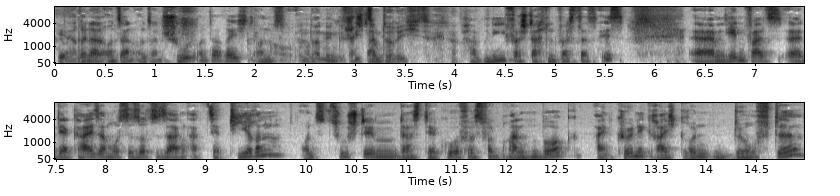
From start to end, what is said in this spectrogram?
Wir erinnern uns an unseren Schulunterricht genau, und, und an den Geschichtsunterricht. Haben nie verstanden, was das ist. Ähm, jedenfalls, äh, der Kaiser musste sozusagen akzeptieren und zustimmen, dass der Kurfürst von Brandenburg ein Königreich gründen dürfte,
